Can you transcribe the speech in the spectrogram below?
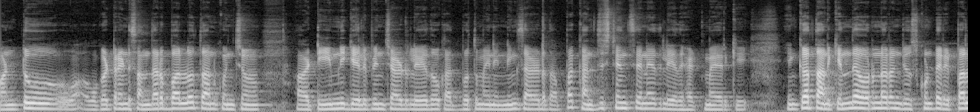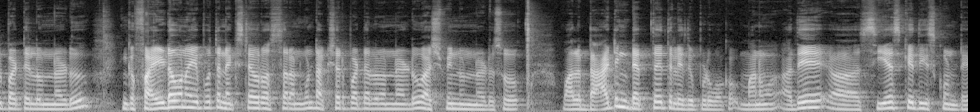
వన్ టూ ఒకటి రెండు సందర్భాల్లో తను కొంచెం ఆ టీంని గెలిపించాడు లేదో ఒక అద్భుతమైన ఇన్నింగ్స్ ఆడాడు తప్ప కన్సిస్టెన్సీ అనేది లేదు హెట్మైర్కి ఇంకా తన కింద ఎవరున్నారని చూసుకుంటే రిపల్ పటేల్ ఉన్నాడు. ఇంకా ఫైవ్ డౌన్ అయిపోతే నెక్స్ట్ ఎవరు వస్తారు అనుకుంటే అక్షర్ పటేల్ ఉన్నాడు అశ్విన్ ఉన్నాడు. సో వాళ్ళ బ్యాటింగ్ డెప్త్ అయితే లేదు ఇప్పుడు. ఒక మనం అదే సిఎస్కే తీసుకుంటే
